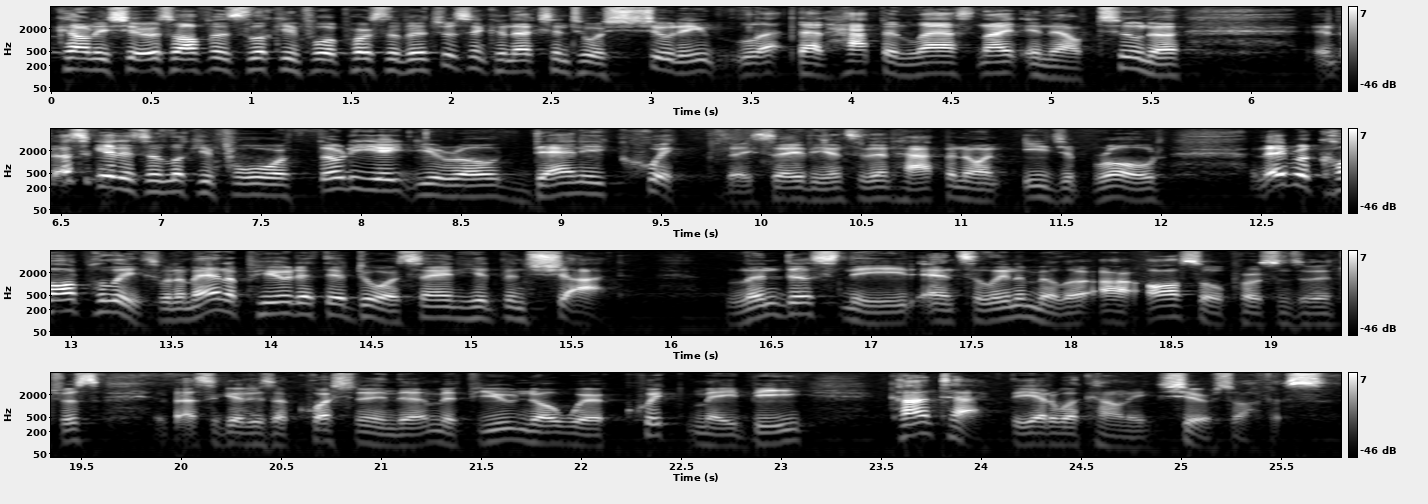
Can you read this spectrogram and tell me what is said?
County Sheriff's Office looking for a person of interest in connection to a shooting that happened last night in Altoona. Investigators are looking for 38-year-old Danny Quick. They say the incident happened on Egypt Road. A neighbor called police when a man appeared at their door saying he had been shot. Linda Sneed and Selena Miller are also persons of interest. Investigators are questioning them. If you know where Quick may be, contact the Etowah County Sheriff's Office.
